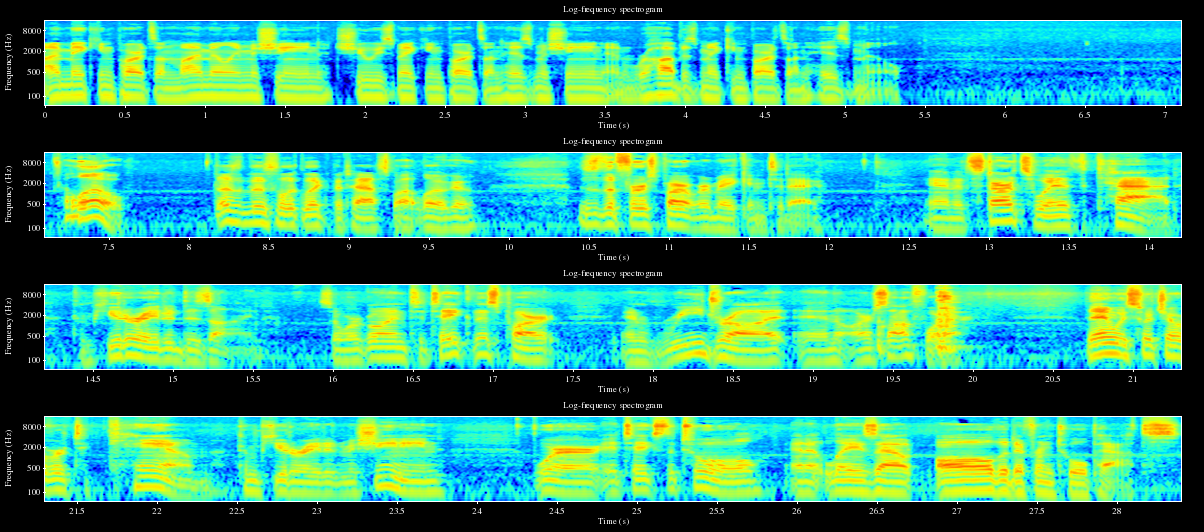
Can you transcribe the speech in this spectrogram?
I'm making parts on my milling machine, Chewy's making parts on his machine, and Rob is making parts on his mill. Hello! Doesn't this look like the TaskBot logo? This is the first part we're making today. And it starts with CAD, Computer Aided Design. So we're going to take this part and redraw it in our software. Then we switch over to CAM, Computer Aided Machining, where it takes the tool and it lays out all the different tool paths.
